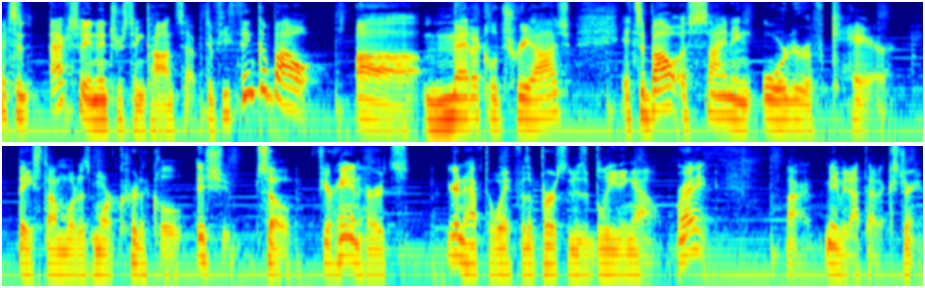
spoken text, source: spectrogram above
It's an, actually an interesting concept. If you think about uh, medical triage, it's about assigning order of care based on what is more critical issue. So if your hand hurts, you're gonna have to wait for the person who's bleeding out, right? All right, maybe not that extreme.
